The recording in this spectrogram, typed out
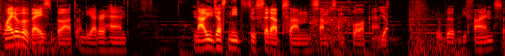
quite of a waste, but on the other hand, now you just need to set up some some some clock and yep. you'll be, be fine. So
